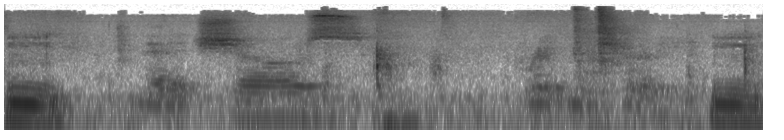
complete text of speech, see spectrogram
Mm, that it shows great maturity mm, in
